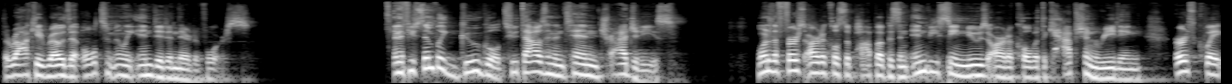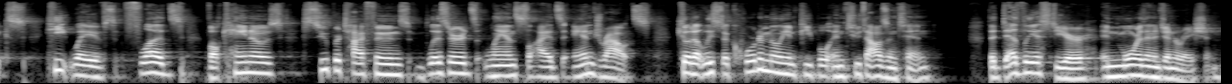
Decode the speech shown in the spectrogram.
the rocky road that ultimately ended in their divorce. And if you simply Google 2010 tragedies, one of the first articles to pop up is an NBC News article with the caption reading Earthquakes, heat waves, floods, volcanoes, super typhoons, blizzards, landslides, and droughts killed at least a quarter million people in 2010, the deadliest year in more than a generation.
